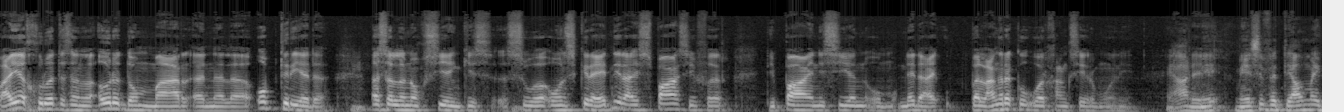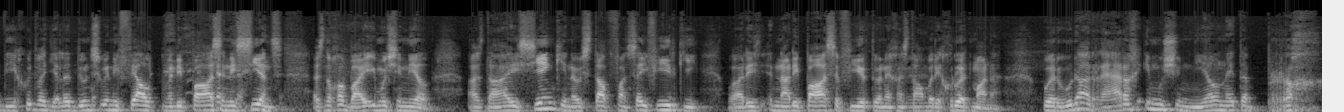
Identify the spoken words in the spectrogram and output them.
baie groot is in hulle ouderdom maar in hulle optrede hmm. is hulle nog seentjies so ons kry nie daai spasie vir die pa en die seun om net daai belangrike oorgangsseremonie Ja, nee, mense vertel my die goed wat julle doen so in die veld met die paas en die seuns is nogal baie emosioneel. As daai seentjie nou stap van sy vuurtjie waar hy na die pa se vuur toe en hy gaan staan by die groot manne oor hoe daar regtig emosioneel net 'n brug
